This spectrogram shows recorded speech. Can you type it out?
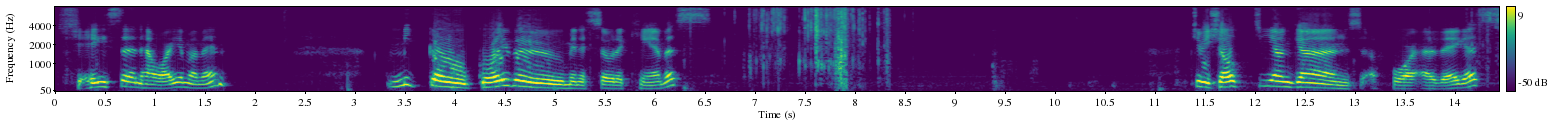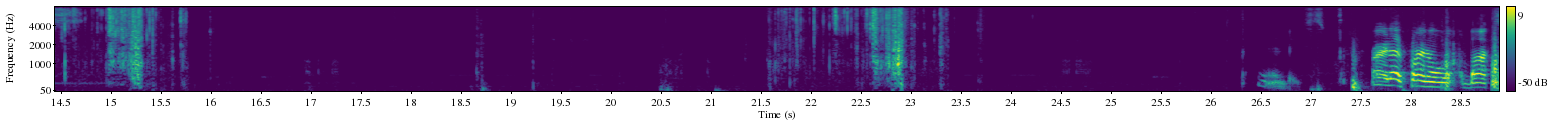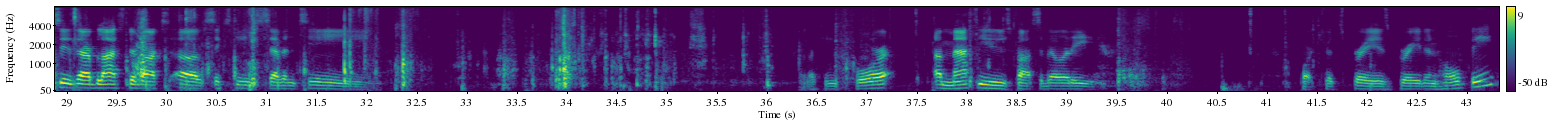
Jason, how are you, my man? Mikko Koivu, Minnesota Canvas. Jimmy Schuldt, Young Guns for Vegas. And base. All right, our final box is our blaster box of 1617. Looking for a Matthews possibility. Portrait spray is Braden Holtby.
